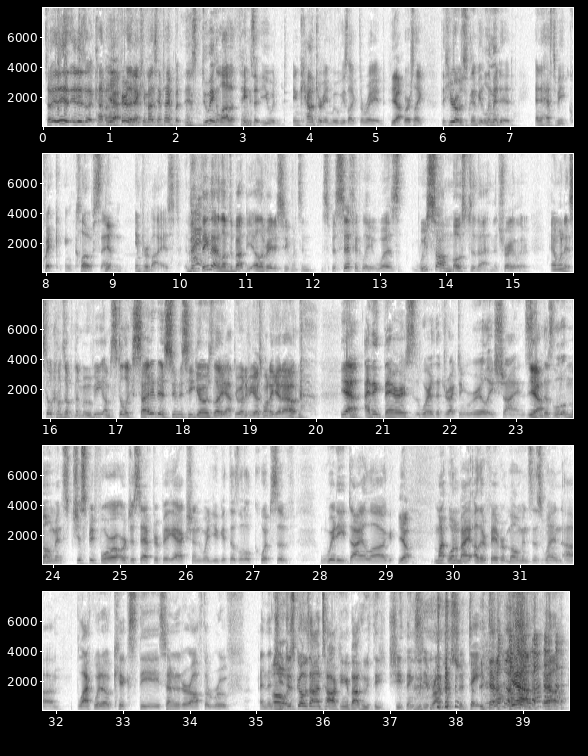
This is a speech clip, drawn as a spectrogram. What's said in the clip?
So it is, it is a kind of Yeah, unfair that yeah. it came out at the same time, but it's doing a lot of things that you would encounter in movies like The Raid. Yeah. Where it's like the hero is just going to be limited and it has to be quick and close and Yeah. improvised. The I- thing that I loved about the elevator sequence in specifically was we saw most of that in the trailer. And when it still comes up in the movie, I'm still excited as soon as he goes like, Yep. "Do any of you guys want to get out?" Yeah. I think there's where the directing really shines. Yeah. In those little moments just before or just after big action where you get those little quips of witty dialogue. yep. My, one of my other favorite moments is when uh, Black Widow kicks the senator off the roof. And then she Oh, just goes on talking about who th- she thinks Steve Rogers should date. yeah. Yeah.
